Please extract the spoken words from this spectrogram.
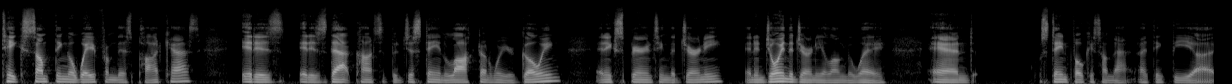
take something away from this podcast, it is it is that concept of just staying locked on where you're going and experiencing the journey and enjoying the journey along the way, and staying focused on that. I think the uh,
